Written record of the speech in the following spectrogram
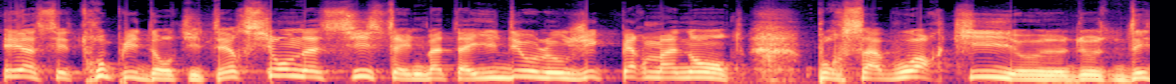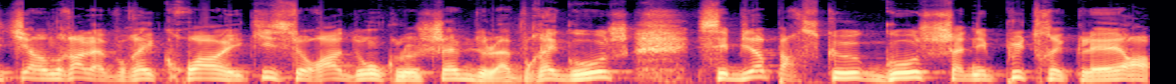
et à ses troupes identitaires. Si on assiste à une bataille idéologique permanente pour savoir qui détiendra la vraie croix et qui sera donc le chef de la vraie gauche, c'est bien parce que gauche, ça n'est plus très clair.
